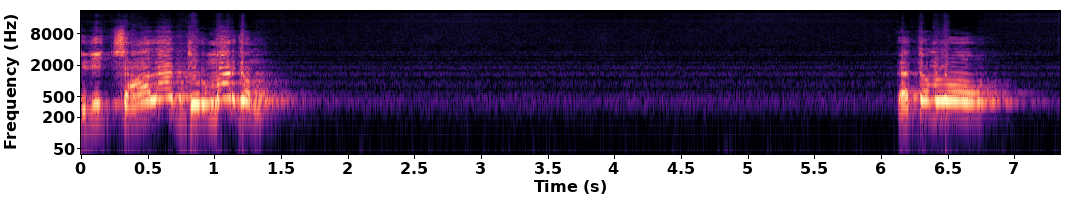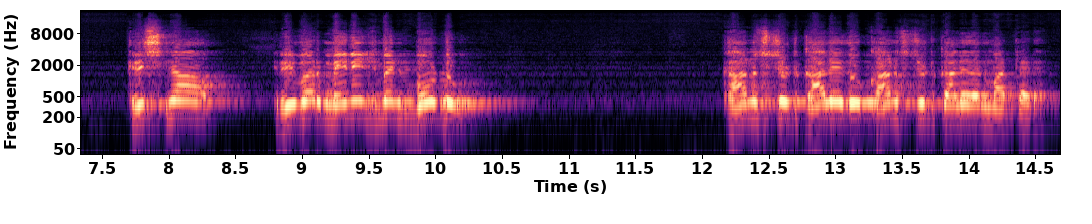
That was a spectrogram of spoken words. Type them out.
ఇది చాలా దుర్మార్గము. గతంలో Krishna river management board constitute కాలేదు కాన్స్టిట్యూట్ కాలేదని మాట్లాడారు.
